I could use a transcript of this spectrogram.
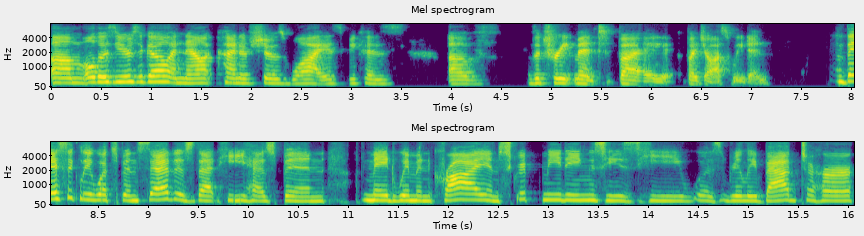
um, all those years ago, and now it kind of shows why is because of the treatment by by Joss Whedon. And basically, what's been said is that he has been made women cry in script meetings. He's he was really bad to her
